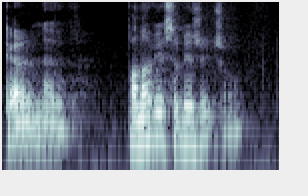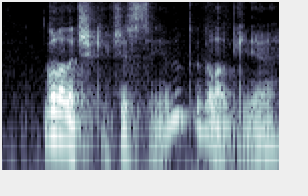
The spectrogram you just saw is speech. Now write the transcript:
Kelner, panowie sobie życzą goloneczki wszyscy, nie? No to golonki, nie?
